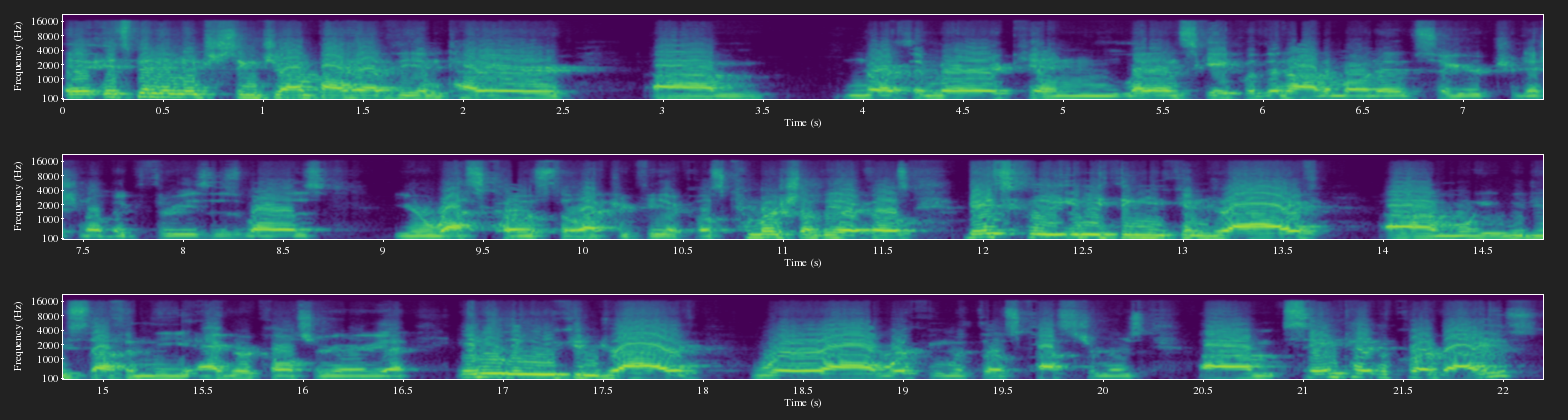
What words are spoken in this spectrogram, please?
it, has been an interesting jump. I have the entire um, North American landscape within automotive, so your traditional big threes as well as your West Coast electric vehicles, commercial vehicles, basically anything you can drive. Um, we, we do stuff in the agriculture area. Anything you can drive, we're uh, working with those customers. Um, same type of core values.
